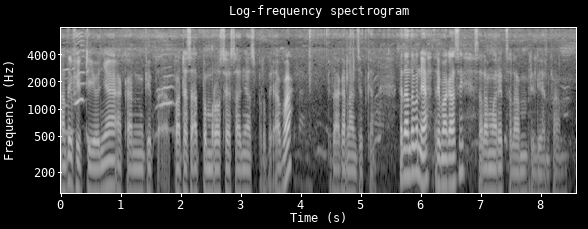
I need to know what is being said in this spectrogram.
nanti videonya akan kita pada saat pemrosesannya seperti apa kita akan lanjutkan. Oke teman-teman ya terima kasih. Salam marit salam brilian farm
